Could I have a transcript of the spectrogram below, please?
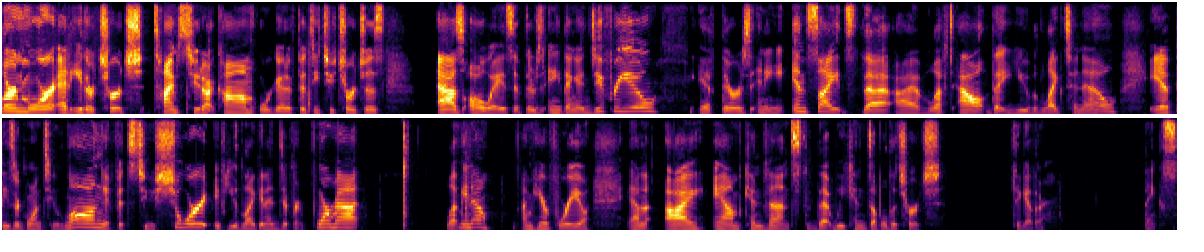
learn more at either churchtimes2.com or go to 52 churches. As always, if there's anything I do for you, if there's any insights that I've left out that you would like to know, if these are going too long, if it's too short, if you'd like in a different format, let me know. I'm here for you. And I am convinced that we can double the church together. Thanks.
